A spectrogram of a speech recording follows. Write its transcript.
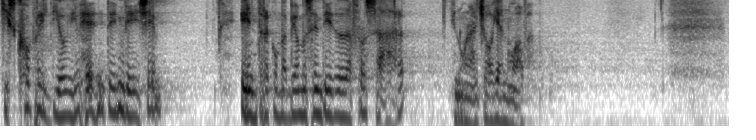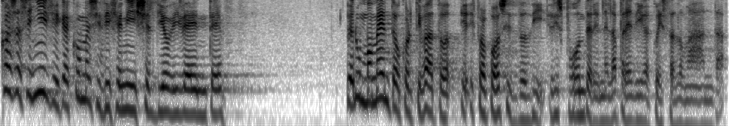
Chi scopre il Dio vivente invece entra, come abbiamo sentito da Frossard, in una gioia nuova. Cosa significa e come si definisce il Dio vivente? Per un momento ho coltivato il proposito di rispondere nella predica a questa domanda,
